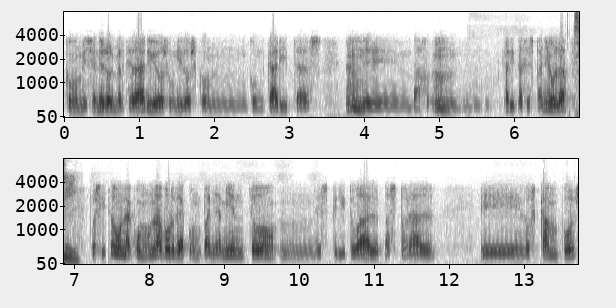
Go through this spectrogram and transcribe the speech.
como misioneros mercedarios unidos con, con Cáritas, eh, bajo, Cáritas Española, pues hizo una, una labor de acompañamiento mm, espiritual, pastoral, eh, en los campos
